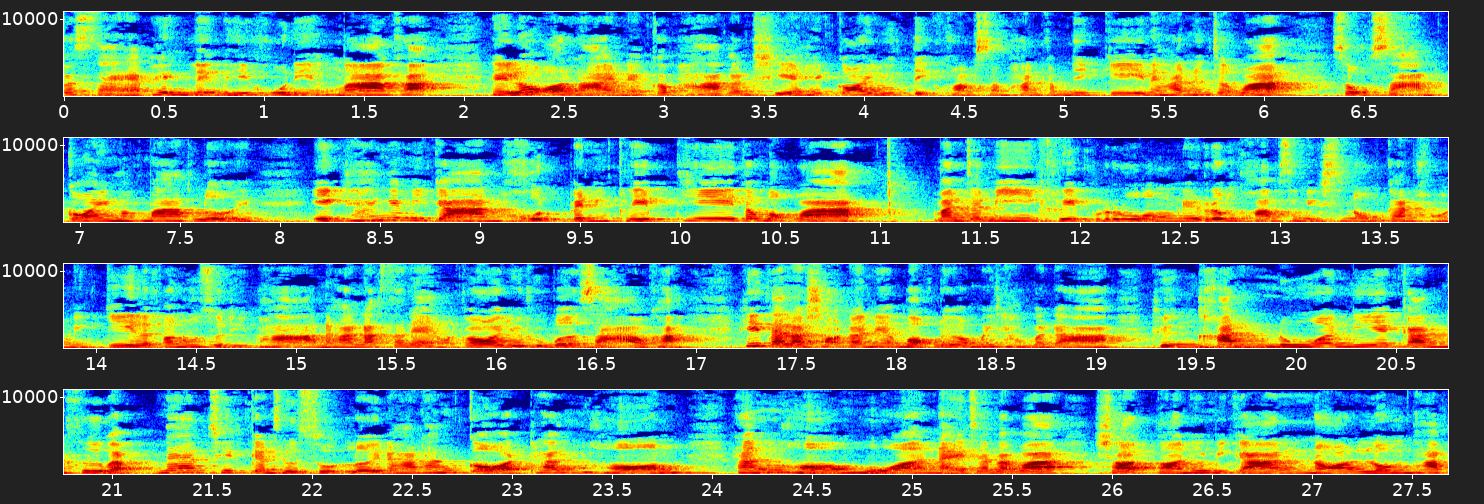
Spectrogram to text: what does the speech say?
กระแสเพ่งเล็งไปที่คู่นี้อย่างมากค่ะ ในโลกออนไลน์เนี่ยก็พากันเชียร์ให้ก้อยยุติความสัมพันธ์กับนิกกี้นะคะ เนื่องจากว่าสงสารก้อยมากๆเลย อีกทั้งยังมีการขุดเป็นคลิปที่ต้องบอกว่า มันจะมีคลิปรวมในเรื่องความสนิทสนมกันของนิกกี้แล้วก็นุ่นสุธิพานะคะ นักแสดงแล้วก็ยูทูบเบอร์สาวค่ะ ที่แต่ละช็อตนั้นเนี่ยบอกเลยว่าไม่ธรรมดา ถึงขันนัวเนียกันคือแบบแนบชิดกันสุดๆเลยนะคะ ทั้งกอดทั้งหอม ทั้งหอมหัวไหนจะแบบว่าช็อตตอนที่มีการนอนล้มทับ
